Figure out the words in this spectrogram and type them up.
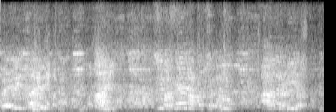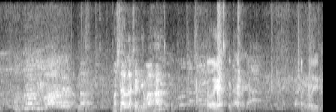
प्रेरित झाले. आणि शिवसेना पक्ष प्रमुख आदरणीय उद्धवजी बाळासाहेब आपला मशाल लक्षण ठेवा हा? हो एक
